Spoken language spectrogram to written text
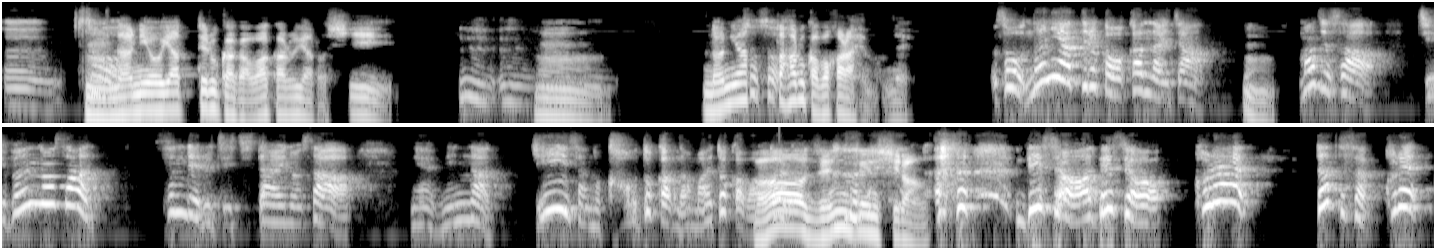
うん、うそう。ん。何をやってるかがわかるやろし、うんうんうん何やってはるかわからへんもんね。そう、何やってるかわかんないじゃん。うん。まずさ、自分のさ、住んでる自治体のさ、ね、みんな、議員さんの顔とか名前とかあわあ、全然知らん。か るでしょ？でしょ？これ、だってさ、これ、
